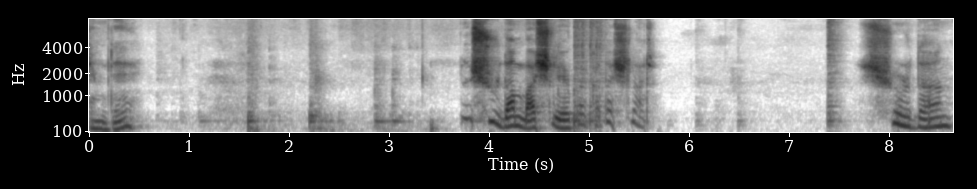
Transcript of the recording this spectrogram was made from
Şimdi şuradan başlıyor arkadaşlar. Şuradan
